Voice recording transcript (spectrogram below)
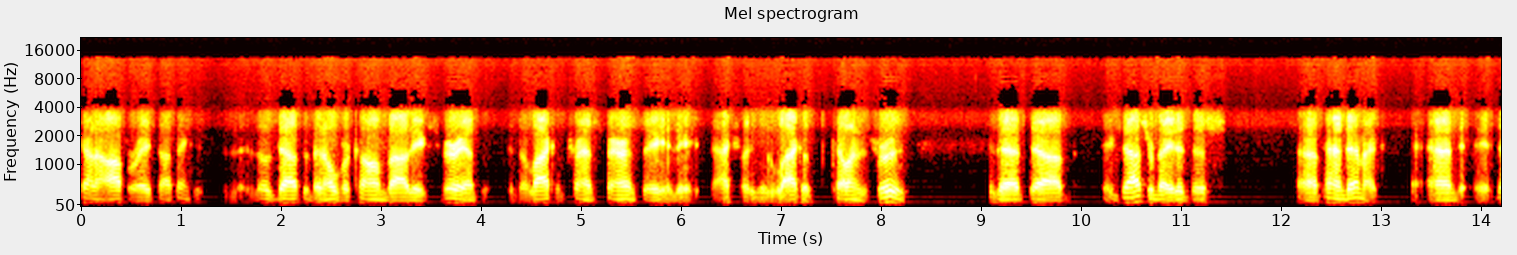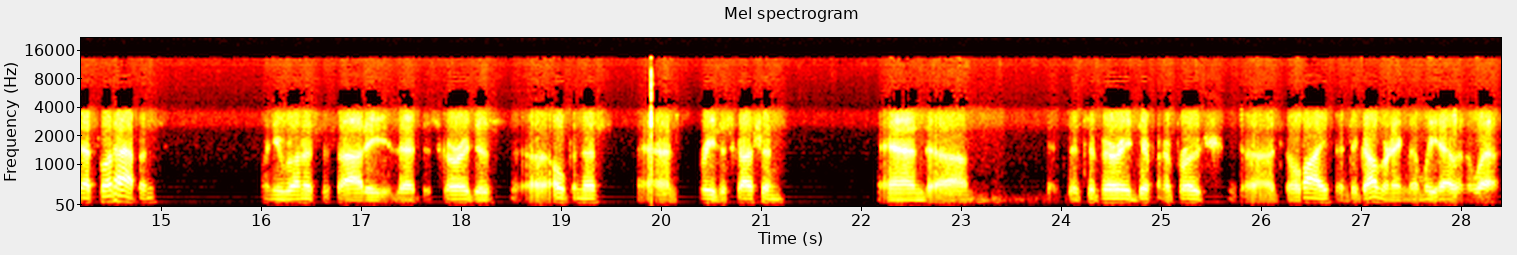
China operates, I think those doubts have been overcome by the experience, the lack of transparency, the, actually the lack of telling the truth that uh, exacerbated this uh, pandemic. And it, that's what happens when you run a society that discourages uh, openness and free discussion and um, it's a very different approach uh, to life and to governing than we have in the West.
